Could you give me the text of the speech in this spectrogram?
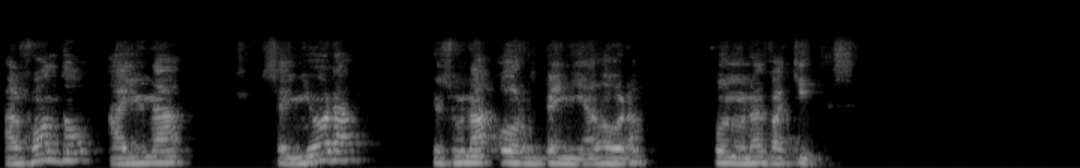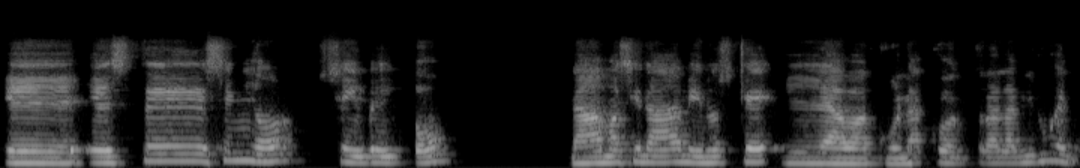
al fondo hay una señora es una ordeñadora con unas vaquitas. Eh, este señor se inventó nada más y nada menos que la vacuna contra la viruela.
